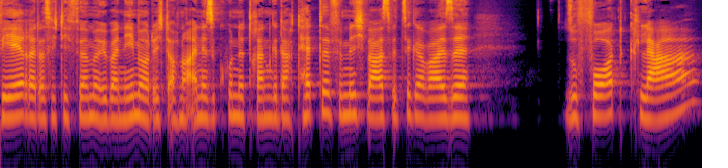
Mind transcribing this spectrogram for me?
wäre, dass ich die Firma übernehme oder ich da auch nur eine Sekunde dran gedacht hätte. Für mich war es witzigerweise sofort klar.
